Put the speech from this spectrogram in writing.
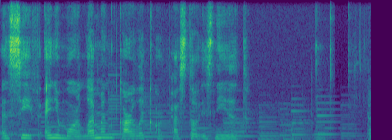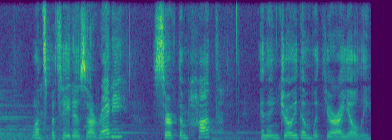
and see if any more lemon, garlic or pesto is needed. Once potatoes are ready, serve them hot and enjoy them with your aioli.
